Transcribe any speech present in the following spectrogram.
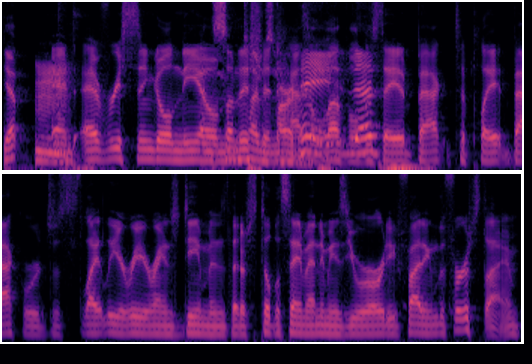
Yep. And every single Nioh sometimes mission hard. has Hey, a level to that- stay it back to play it backwards with slightly rearranged demons that are still the same enemies you were already fighting the first time.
